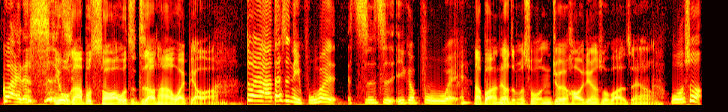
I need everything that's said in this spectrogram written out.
怪的事情。因为我跟他不熟啊，我只知道他的外表啊。对啊，但是你不会只指一个部位。那不然要怎么说？你觉得好一点的说法是怎样？我说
